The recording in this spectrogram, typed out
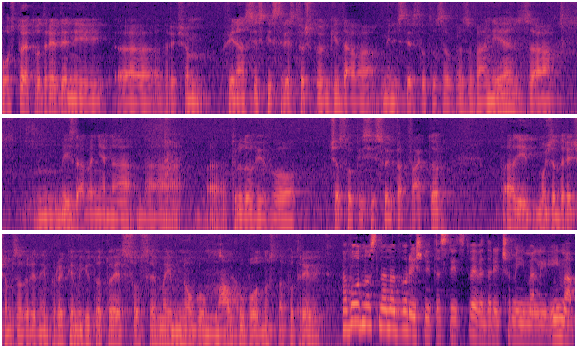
Постојат одредени, да речем, финансиски средства што ги дава Министерството за образование за издавање на, на трудови во часописи со импакт фактор, Па и може да речем за одредени проекти, меѓутоа тоа е сосема и многу малку во однос на потребите. А во однос на надворешните средства, еве да речеме имали има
